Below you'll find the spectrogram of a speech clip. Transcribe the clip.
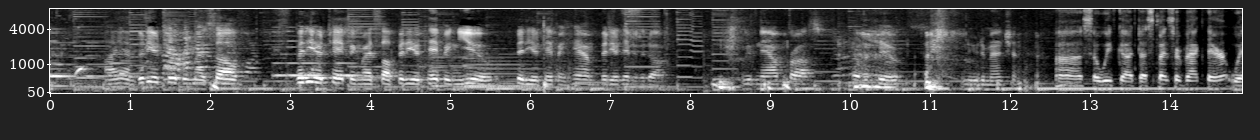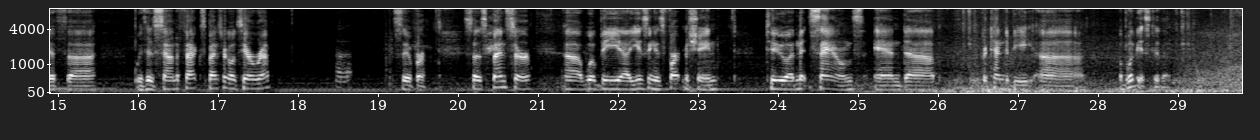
I am videotaping myself, videotaping myself, videotaping you, videotaping him, videotaping the dog. We've now crossed over to new dimension. Uh, so we've got uh, Spencer back there with uh, with his sound effects. Spencer, let's hear a rip. Super. So Spencer uh, will be uh, using his fart machine to emit sounds and uh, pretend to be oblivious to them.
